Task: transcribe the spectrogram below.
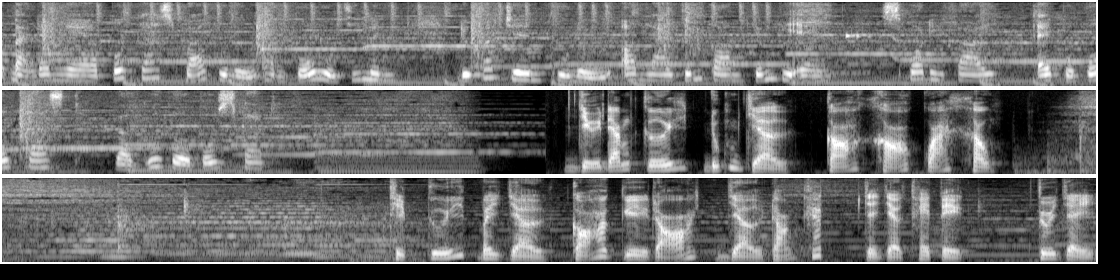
Các bạn đang nghe podcast báo phụ nữ thành phố Hồ Chí Minh được phát trên phụ nữ online.com.vn, Spotify, Apple Podcast và Google Podcast. Dự đám cưới đúng giờ có khó quá không? Thiệp cưới bây giờ có ghi rõ giờ đón khách và giờ khai tiệc. Tuy vậy,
